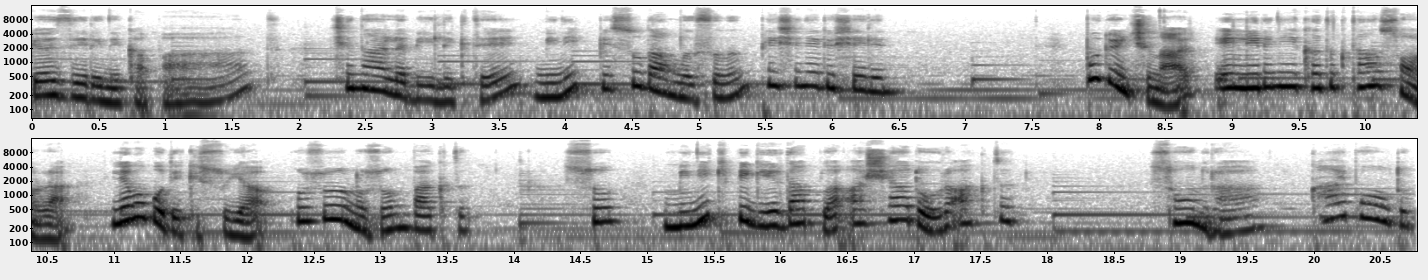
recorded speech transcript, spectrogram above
Gözlerini kapat. Çınar'la birlikte minik bir su damlasının peşine düşelim. Bugün Çınar ellerini yıkadıktan sonra lavabodaki suya uzun uzun baktı. Su minik bir girdapla aşağı doğru aktı. Sonra kayboldu.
